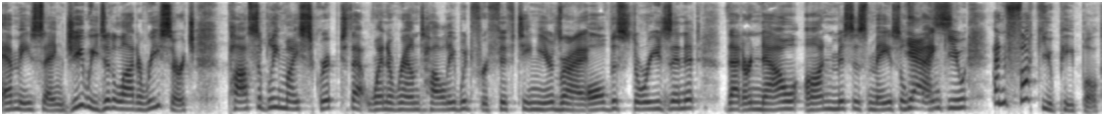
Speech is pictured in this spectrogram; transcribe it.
Emmy, saying, "Gee, we did a lot of research. Possibly my script that went around Hollywood for 15 years Right. with all the stories in it that are now on Mrs. Maisel. Yes. Thank you, and fuck you, people.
